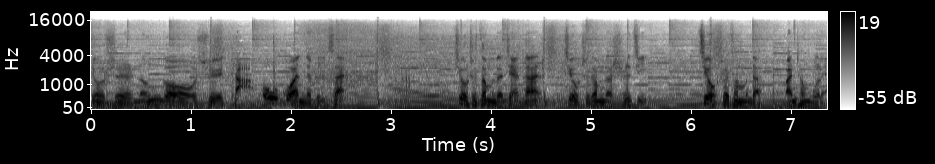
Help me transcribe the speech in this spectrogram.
就是能够去打欧冠的比赛，就是这么的简单，就是这么的实际，就是这么的完成不了，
